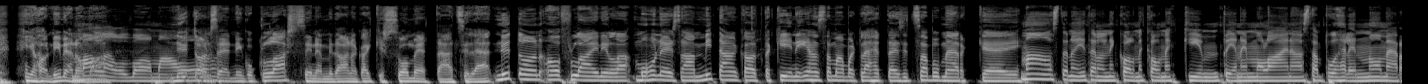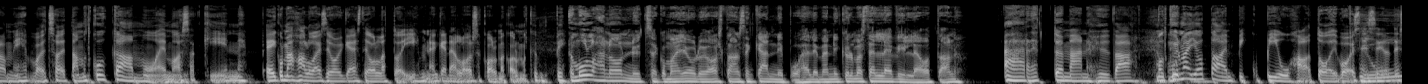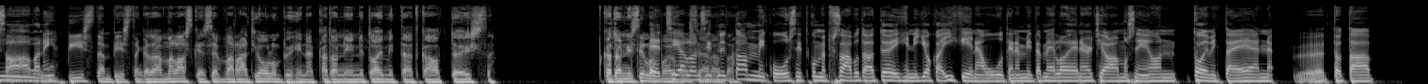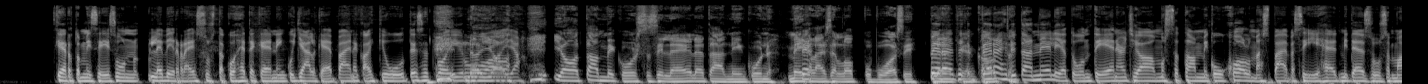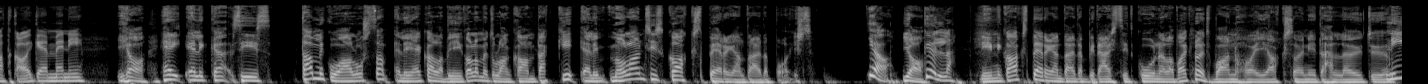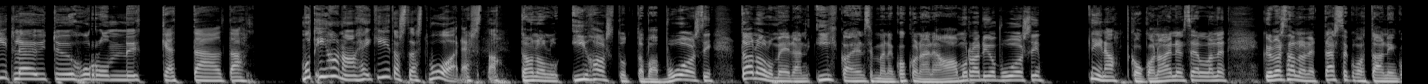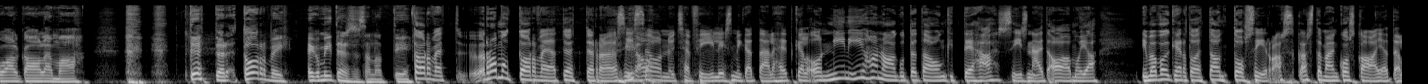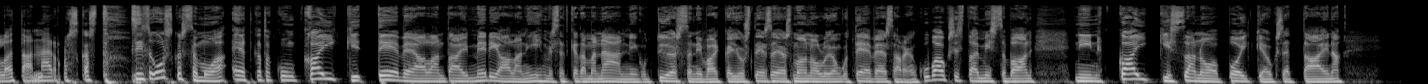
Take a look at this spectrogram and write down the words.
Joo, nimenomaan. Malalla. Nyt on se niin kuin klassinen, mitä aina kaikki somettaa, sillä, nyt on offlineilla, muhun ei saa mitään kautta kiinni, ihan sama vaikka lähettäisit savumerkkejä. Mä oon ostanut itselleni 330, niin mulla on ainoastaan puhelinnumero, mihin voit soittaa, mutta kukaan muu ei mua saa kiinni. Eikö mä haluaisi oikeasti olla tuo ihminen, kenellä on se 330? No mullahan on nyt se, kun mä jouduin ostamaan sen kännipuhelimen, niin kyllä mä sen leville otan. Äärettömän hyvä. Mutta kyllä mä jotain pikku piuhaa toivoisin Juu, silti saavani. Pistän, pistän. Kato, mä lasken sen varaa, että joulunpyhinä katon niin, niin toimittajat, jotka on töissä. Kato, niin silloin Et voi siellä on sitten nyt huseerata. tammikuu, sit kun me saavutaan töihin, niin joka ikinen uutinen, mitä meillä on Energy Aamus, niin on toimittajien ö, tota, kertomisia sun levireissusta, kun he tekee niin kuin jälkeenpäin ne kaikki uutiset. Voi No luo joo, ja joo, tammikuussa sille eletään niin kuin meikäläisen loppuvuosi. Pere- lehtien kautta. perehdytään neljä tuntia Energy Aamussa tammikuun kolmas päivä siihen, että miten sun se matka oikein meni. Joo, hei, eli siis tammikuun alussa, eli ekalla viikolla me tullaan comebacki, eli me ollaan siis kaksi perjantaita pois. Joo, Joo. kyllä. Niin, niin kaksi perjantaita pitäisi sitten kuunnella, vaikka noita vanhoja jaksoja, niitähän löytyy. Niitä löytyy hurun mykket täältä. Mutta ihanaa, hei kiitos tästä vuodesta. Tämä on ollut ihastuttava vuosi. Tämä on ollut meidän ihka ensimmäinen kokonainen aamuradiovuosi. Niin on. Kokonainen sellainen. Kyllä mä sanon, että tässä kohtaa niin alkaa olemaan töttör, torvi, eikö miten se sanottiin? Torvet, romut, torve ja töttörö, siis Joo. se on nyt se fiilis, mikä tällä hetkellä on. Niin ihanaa, kun tätä onkin tehdä, siis näitä aamuja, niin mä voin kertoa, että tämä on tosi raskasta. Mä en koskaan ajatellut, että tämä on näin raskasta. Siis uskossa mua, että kato kun kaikki TV-alan tai media-alan ihmiset, ketä mä näen niin kuin työssäni, vaikka justiinsa jos mä oon ollut jonkun TV-sarjan kuvauksissa tai missä vaan, niin kaikki sanoo poikkeuksetta aina,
